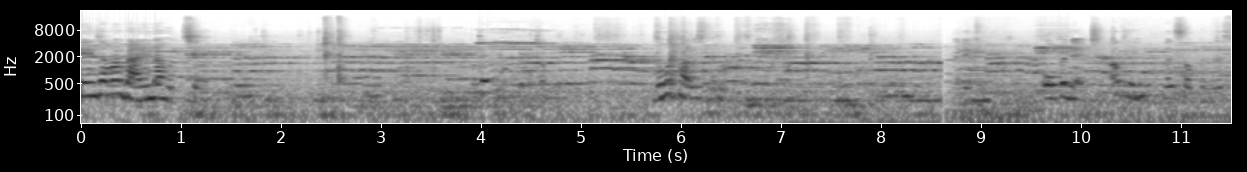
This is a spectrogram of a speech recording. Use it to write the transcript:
রেঞ্জ আমার ভ্যানিলা হচ্ছে। বহুত ভালো smell open it okay let's open this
